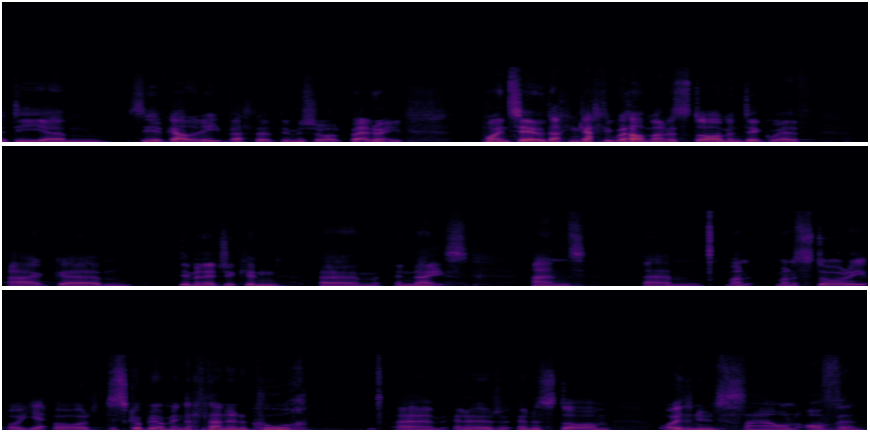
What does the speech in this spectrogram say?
ydi um, Sea of Galilee, felly ddim yn siŵr. But anyway, pwynt yw, da chi'n gallu weld mae'n y storm yn digwydd ac um, dim yn edrych yn, um, yn nice. And um, mae'n ma, n, ma n stori o'r o disgyblion mynd allan yn y cwch, um, yn, yr, yn y storm, oedden nhw'n llawn ofyn.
